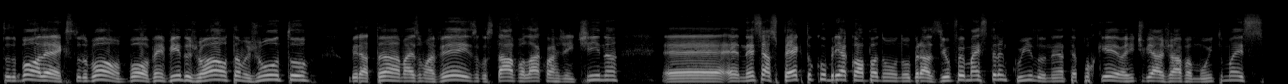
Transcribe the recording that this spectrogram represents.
Tudo bom, Alex? Tudo bom? Bom, bem-vindo, João, tamo junto. Biratã, mais uma vez, o Gustavo lá com a Argentina. É, é, nesse aspecto, cobrir a Copa no, no Brasil foi mais tranquilo, né? Até porque a gente viajava muito, mas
